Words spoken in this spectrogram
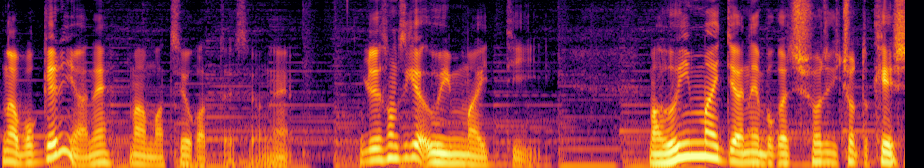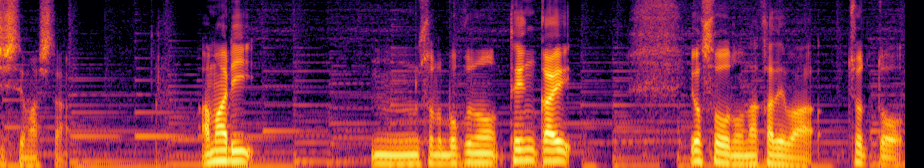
まあ、ボッケリーニはね、まあまあ強かったですよね。で、その次はウィンマイティ。まあ、ウィンマイティはね、僕は正直ちょっと軽視してました。あまり、うん、その僕の展開予想の中では、ちょっと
